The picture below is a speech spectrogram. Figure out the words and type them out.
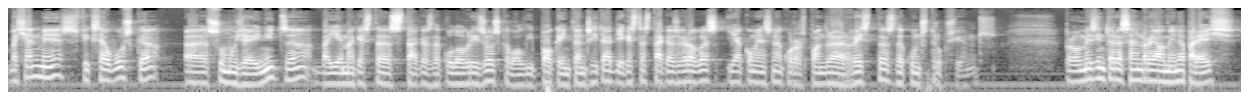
Baixant més, fixeu-vos que eh, s'homogeïnitza, veiem aquestes taques de color grisós, que vol dir poca intensitat, i aquestes taques grogues ja comencen a correspondre a restes de construccions. Però el més interessant realment apareix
